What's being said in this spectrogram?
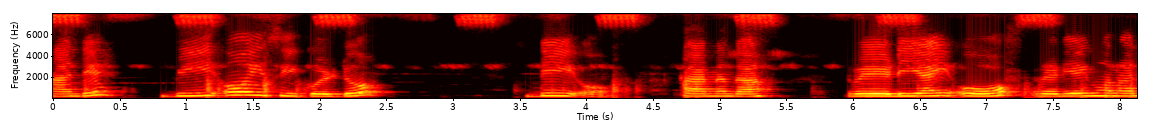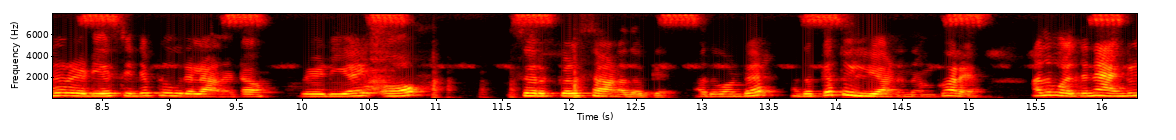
and B O is equal to D O കാരണം എന്താ? റേഡിയൈ ഓഫ് റേഡിയൈ എന്ന് പറഞ്ഞാൽ റേഡിയസിന്റെ പ്ലൂരൽ ആണ് കേട്ടോ റേഡിയൈ ഓഫ് സർക്കിൾസ് ആണ് അതൊക്കെ. അതുകൊണ്ട് അതൊക്കെ തുല്യമാണെന്ന് നമുക്ക് പറയാം. അതുപോലെ തന്നെ angle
